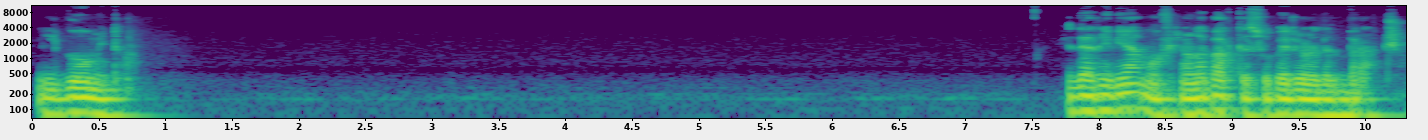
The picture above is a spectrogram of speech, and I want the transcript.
Il gomito. Ed arriviamo fino alla parte superiore del braccio.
